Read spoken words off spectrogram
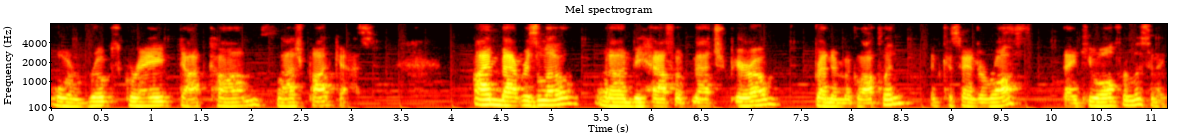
or ropesgray.com slash podcast. I'm Matt Rizzolo, and on behalf of Matt Shapiro, Brendan McLaughlin, and Cassandra Roth, thank you all for listening.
